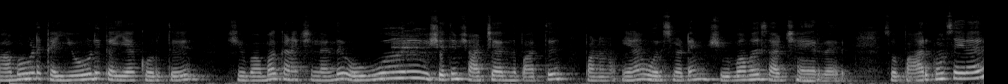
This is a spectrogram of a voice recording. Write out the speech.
பாபாவோட கையோடு கையாக கோர்த்து சிவபாபா கனெக்ஷன்லேருந்து ஒவ்வொரு விஷயத்தையும் சாட்சியாக இருந்து பார்த்து பண்ணணும். ஏன்னா ஒரு சில டைம் சிவபாபா சாட்சி ஆயிடுறாரு. ஸோ பார்க்கவும் செய்கிறாரு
